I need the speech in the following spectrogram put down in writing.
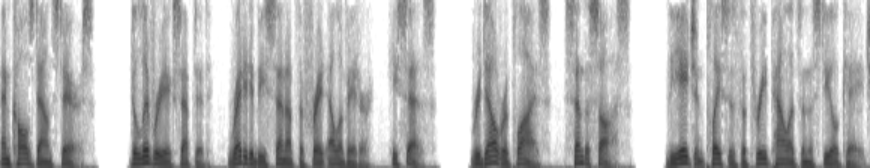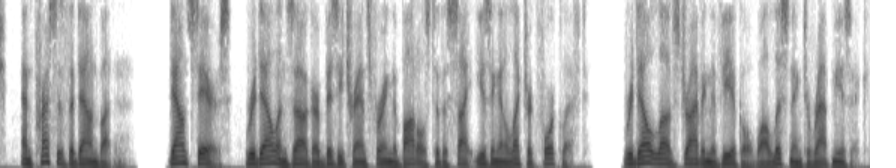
and calls downstairs. Delivery accepted, ready to be sent up the freight elevator, he says. Riddell replies, Send the sauce. The agent places the three pallets in the steel cage, and presses the down button. Downstairs, Riddell and Zug are busy transferring the bottles to the site using an electric forklift. Riddell loves driving the vehicle while listening to rap music.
